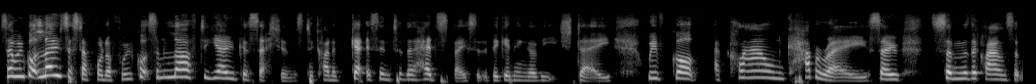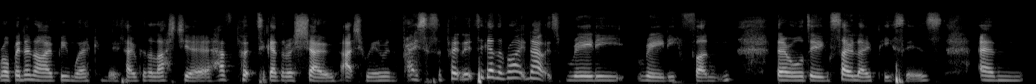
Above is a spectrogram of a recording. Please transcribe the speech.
So we've got loads of stuff on offer. We've got some laughter yoga sessions to kind of get us into the headspace at the beginning of each day. We've got a clown cabaret. So some of the clowns that robin and i have been working with over the last year have put together a show. Actually we're in the process of putting it together right now. It's really really fun. They're all doing solo pieces. Um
